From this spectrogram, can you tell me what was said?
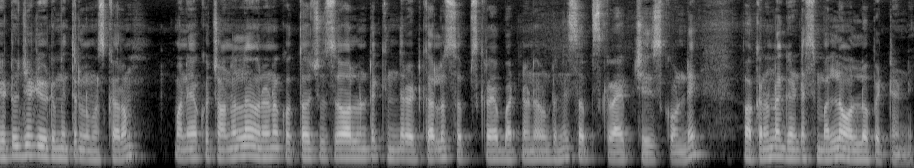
ఏ టు జెడ్ యూట్యూబ్ మిత్రులు నమస్కారం. మన యొక్క ఛానల్లో ఎవరైనా కొత్తగా చూసే వాళ్ళు ఉంటే కింద రెడ్ కలర్లో సబ్స్క్రైబ్ బటన్ అనేది ఉంటుంది. సబ్స్క్రైబ్ చేసుకోండి. పక్కన ఉన్న గంట సింబల్ని ఆన్లో పెట్టండి.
